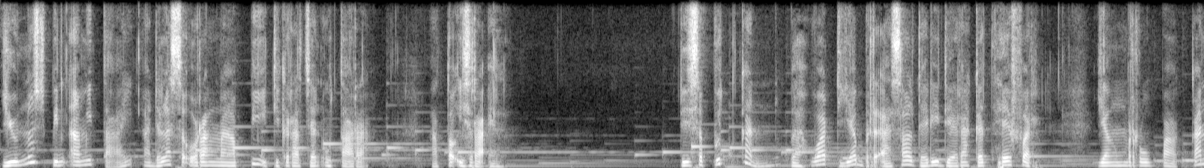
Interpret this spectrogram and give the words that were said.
Yunus bin Amitai adalah seorang nabi di kerajaan utara atau Israel. Disebutkan bahwa dia berasal dari daerah Gad Hefer yang merupakan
